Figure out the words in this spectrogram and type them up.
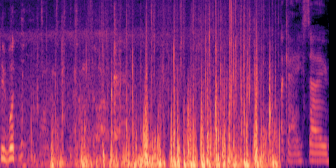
Dude, what the? So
